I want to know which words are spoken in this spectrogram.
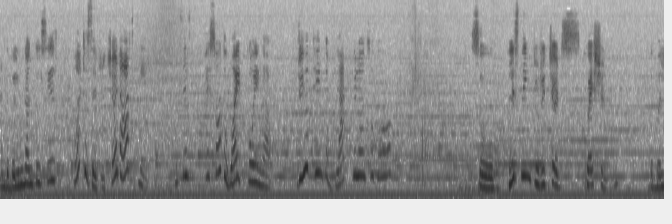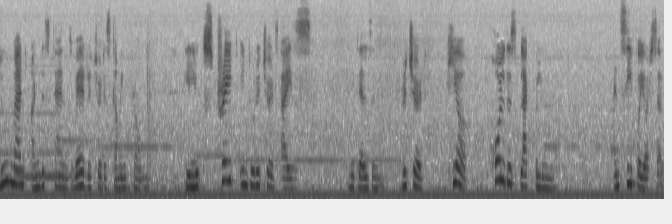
And the balloon uncle says, What is it, Richard? Ask me. He says, I saw the white going up. Do you think the black will also go up? So, listening to Richard's question, the balloon man understands where Richard is coming from. He looks straight into Richard's eyes. He tells him, Richard, here, hold this black balloon and see for yourself.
